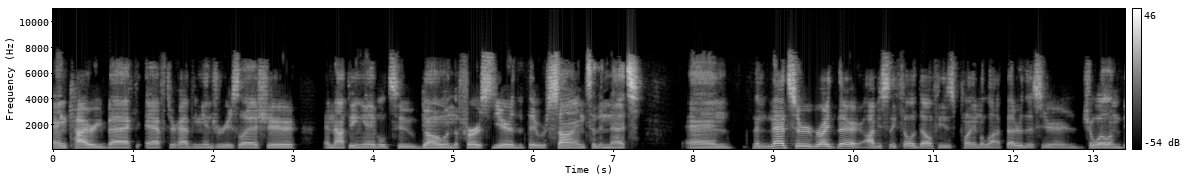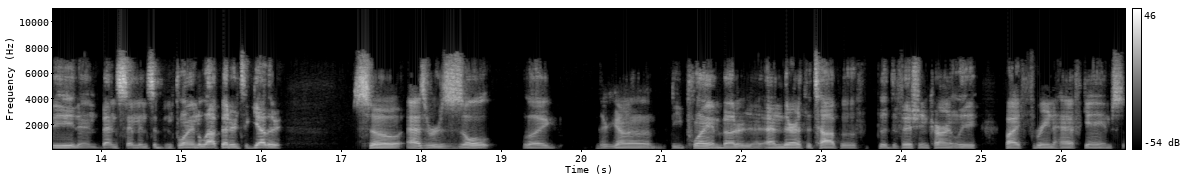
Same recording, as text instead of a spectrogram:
and Kyrie back after having injuries last year and not being able to go in the first year that they were signed to the Nets. And the Nets are right there. Obviously, Philadelphia is playing a lot better this year, and Joel Embiid and Ben Simmons have been playing a lot better together. So as a result, like they're gonna be playing better, and they're at the top of the division currently by three and a half games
